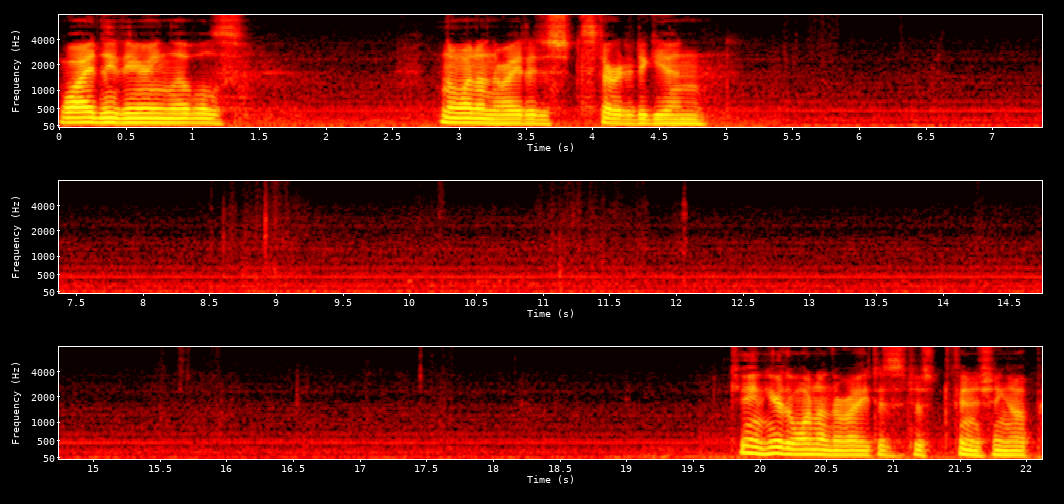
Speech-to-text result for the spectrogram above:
Widely varying levels. the one on the right I just started again. Okay, and here the one on the right is just finishing up,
